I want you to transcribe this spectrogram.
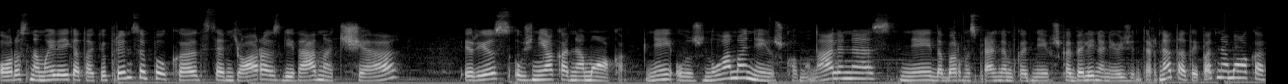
Orus namai veikia tokiu principu, kad senjoras gyvena čia ir jis už nieką nemoka. Nei už nuomą, nei už komunalinės, nei dabar nusprendėm, kad nei už kabelinę, nei už internetą taip pat nemoka.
